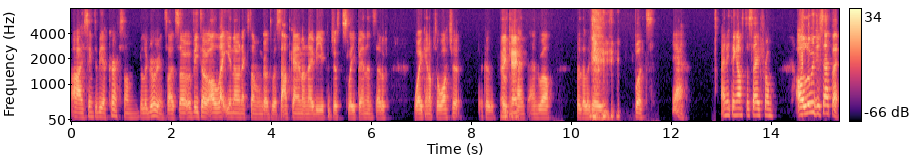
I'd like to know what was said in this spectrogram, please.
I seem to be a curse on the Ligurian side. So, Vito, I'll let you know next time I'm going to a Samp game, and maybe you could just sleep in instead of waking up to watch it because it doesn't Okay. tend to end well for the Ligurian. but yeah, anything else to say from? Oh, Luigi Sepe.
